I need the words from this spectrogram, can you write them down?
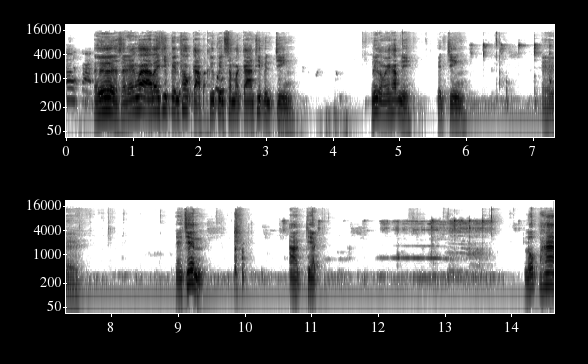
เท่ากันเออ แสดงว่าอะไรที่เป็นเท่ากับคือเป็นสมการที่เป็นจริง นึกออกไหมครับนี่ เป็นจริง เออ อย่างเช่น อ่าเจ็ดลบห้า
